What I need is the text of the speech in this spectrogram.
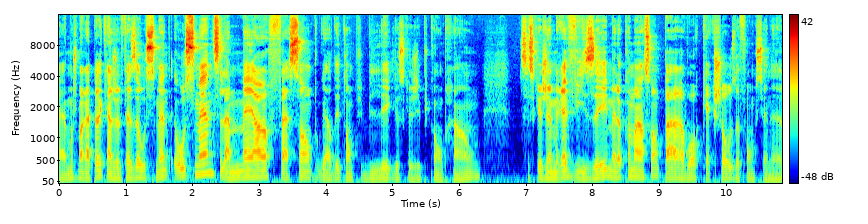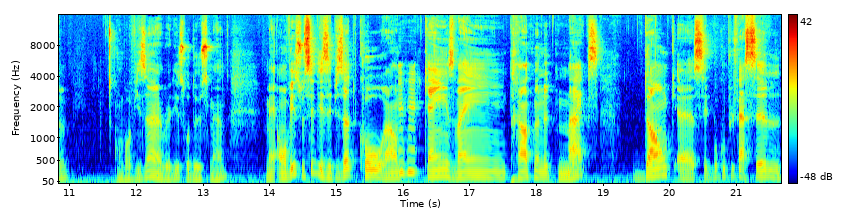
Euh, moi, je me rappelle quand je le faisais aux semaines. Aux semaines, c'est la meilleure façon pour garder ton public, de ce que j'ai pu comprendre. C'est ce que j'aimerais viser, mais là, commençons par avoir quelque chose de fonctionnel. On va viser un release aux deux semaines. Mais on vise aussi des épisodes courts, entre 15, 20, 30 minutes max. Donc, euh, c'est beaucoup plus facile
